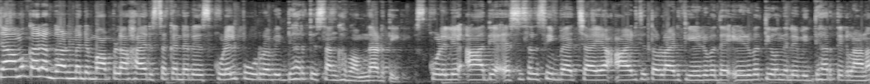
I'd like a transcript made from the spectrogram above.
Chamakkala government Mappila higher secondary സ്കൂളിൽ പൂർവ വിദ്യാർത്ഥി സംഗമം നടത്തി. സ്കൂളിലെ ആദ്യ എസ് എസ് എൽ സി ബാച്ചായ ആയിരത്തി തൊള്ളായിരത്തി എഴുപത് എഴുപത്തിയൊന്നിലെ വിദ്യാർത്ഥികളാണ്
